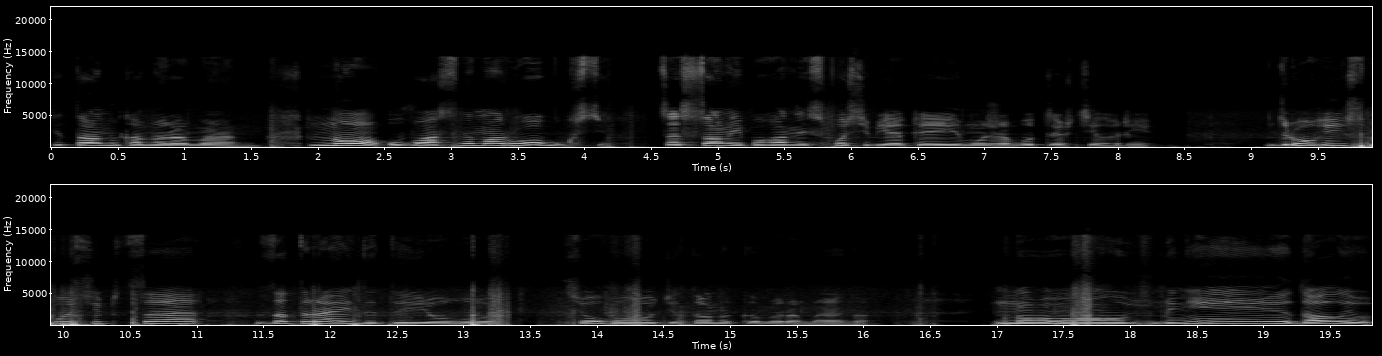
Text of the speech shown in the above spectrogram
титан камерамен. Но у вас нема робуксів. Це самий поганий спосіб, який може бути в цій грі. Другий спосіб це затрейдити його, цього титана камерамена. Ну, мені дали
